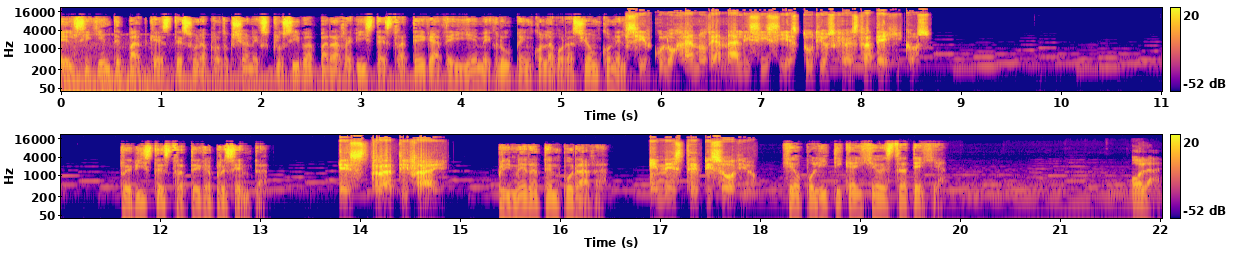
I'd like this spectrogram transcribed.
El siguiente podcast es una producción exclusiva para Revista Estratega de IM Group en colaboración con el Círculo Jano de Análisis y Estudios Geoestratégicos. Revista Estratega presenta Stratify. Primera temporada. En este episodio, Geopolítica y Geoestrategia. Hola,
